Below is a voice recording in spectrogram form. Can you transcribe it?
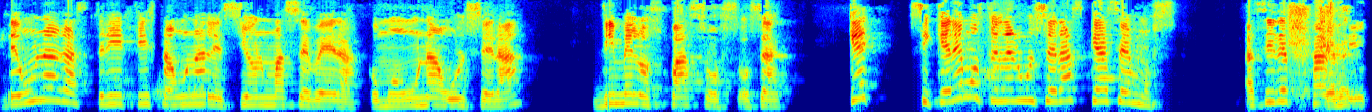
de una gastritis a una lesión más severa, como una úlcera, dime los pasos, o sea, ¿qué si queremos tener úlceras, ¿qué hacemos? Así de fácil.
